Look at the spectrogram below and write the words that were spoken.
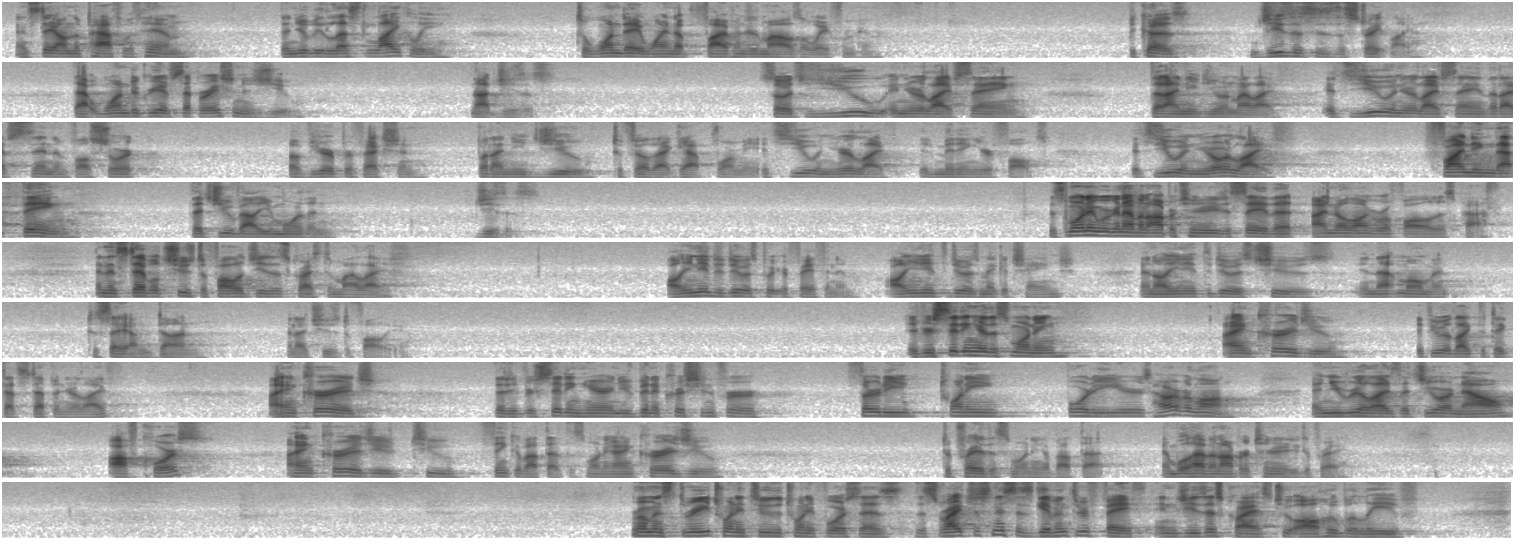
and stay on the path with Him, then you'll be less likely to one day wind up 500 miles away from Him. Because Jesus is the straight line. That one degree of separation is you, not Jesus. So it's you in your life saying that I need you in my life. It's you in your life saying that I've sinned and fall short of your perfection but I need you to fill that gap for me. It's you in your life admitting your faults. It's you in your life finding that thing that you value more than Jesus. This morning, we're going to have an opportunity to say that I no longer will follow this path, and instead will choose to follow Jesus Christ in my life. All you need to do is put your faith in Him. All you need to do is make a change, and all you need to do is choose in that moment to say, I'm done and I choose to follow you. If you're sitting here this morning, I encourage you, if you would like to take that step in your life, I encourage that if you're sitting here and you've been a Christian for 30, 20, 40 years, however long, and you realize that you are now off course, I encourage you to think about that this morning. I encourage you to pray this morning about that, and we'll have an opportunity to pray. Romans 3 22 to 24 says, This righteousness is given through faith in Jesus Christ to all who believe.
